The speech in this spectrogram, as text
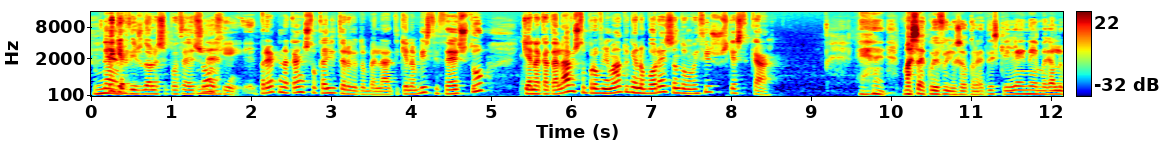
Ναι. Δεν κερδίζονται όλες οι υποθέσεις. Ναι. Όχι. Πρέπει να κάνεις το καλύτερο για τον πελάτη και να μπεις στη θέση του και να καταλάβεις το πρόβλημά του για να μπορέσεις να τον βοηθήσεις ουσιαστικά. Μας ακούει φίλος Σοκράτης και λέει: Ναι, μεγαλο...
